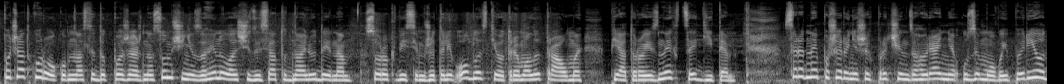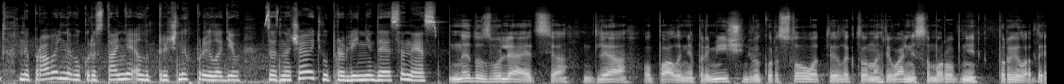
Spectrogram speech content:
З початку року внаслідок пожеж на Сумщині загинула 61 людина. 48 жителів області отримали травми. П'ятеро із них це діти. Серед найпоширеніших причин загоряння у зимовий період неправильне використання електричних приладів, зазначають в управлінні ДСНС. Не дозволяється для опалення приміщень використовувати електронагрівальні саморобні прилади,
